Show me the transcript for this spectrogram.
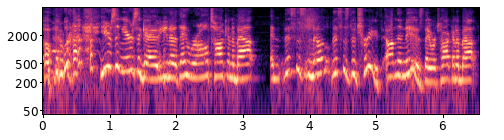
though. right, years and years ago you know they were all talking about and this is no this is the truth on the news they were talking about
